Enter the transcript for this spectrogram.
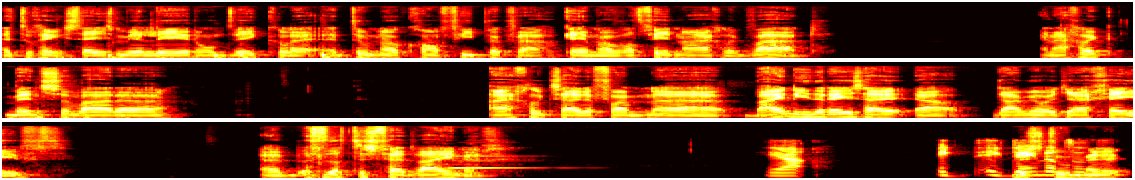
En toen ging ik steeds meer leren, ontwikkelen en toen ook gewoon feedback vragen, oké, maar wat vind je nou eigenlijk waard? En eigenlijk mensen waren, eigenlijk zeiden van, eh, bijna iedereen zei, ja, daarmee wat jij geeft, eh, dat, dat is vet weinig. Ja, ik, ik Dus denk dat toen het ik,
